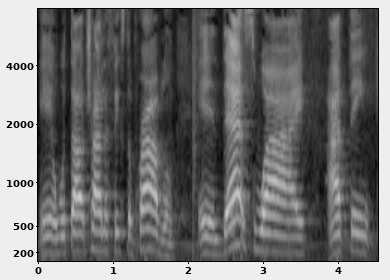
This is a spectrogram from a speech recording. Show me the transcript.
and without trying to fix the problem. And that's why I think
